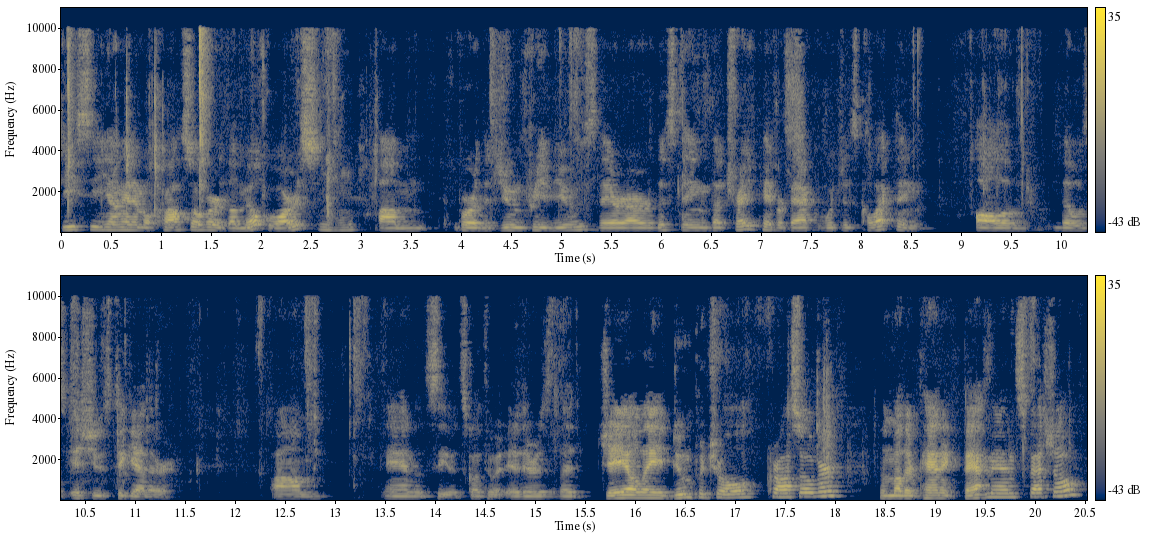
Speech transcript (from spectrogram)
DC Young Animal crossover, The Milk Wars. Mm-hmm. For the June previews, they are listing the trade paperback, which is collecting all of those issues together. Um, and let's see, let's go through it. There's the JLA Doom Patrol crossover, the Mother Panic Batman special,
